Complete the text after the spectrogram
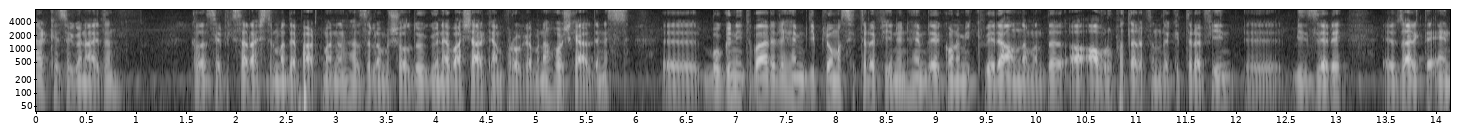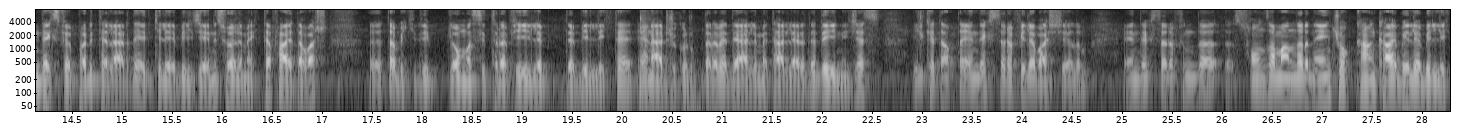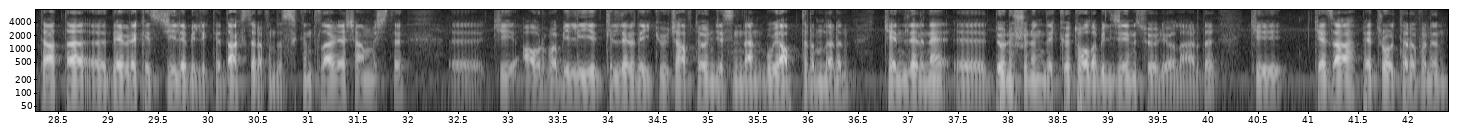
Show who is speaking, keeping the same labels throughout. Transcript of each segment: Speaker 1: Herkese günaydın. Klasifix Araştırma Departmanı'nın hazırlamış olduğu Güne Başlarken programına hoş geldiniz. Ee, Bugün itibariyle hem diplomasi trafiğinin hem de ekonomik veri anlamında Avrupa tarafındaki trafiğin e, bizleri e, özellikle endeks ve paritelerde etkileyebileceğini söylemekte fayda var. E, Tabii ki diplomasi trafiğiyle de birlikte enerji grupları ve değerli metallere de değineceğiz. İlk etapta endeks tarafıyla başlayalım. Endeks tarafında son zamanların en çok kan kaybıyla birlikte hatta devre kesiciyle birlikte DAX tarafında sıkıntılar yaşanmıştı. E, Ki Avrupa Birliği yetkilileri de 2-3 hafta öncesinden bu yaptırımların kendilerine e, dönüşünün de kötü olabileceğini söylüyorlardı. Ki keza petrol tarafının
